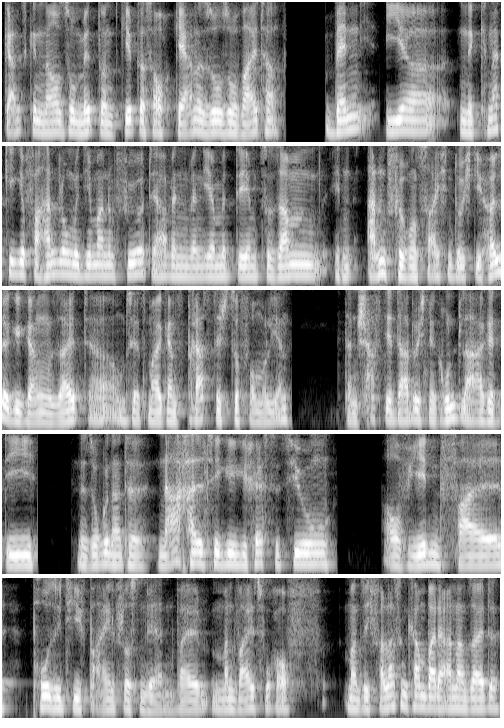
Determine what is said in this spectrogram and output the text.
ganz genau so mit und gebe das auch gerne so, so weiter. Wenn ihr eine knackige Verhandlung mit jemandem führt, ja, wenn, wenn ihr mit dem zusammen in Anführungszeichen durch die Hölle gegangen seid, ja, um es jetzt mal ganz drastisch zu formulieren, dann schafft ihr dadurch eine Grundlage, die eine sogenannte nachhaltige Geschäftsbeziehung auf jeden Fall positiv beeinflussen werden, weil man weiß, worauf man sich verlassen kann bei der anderen Seite.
